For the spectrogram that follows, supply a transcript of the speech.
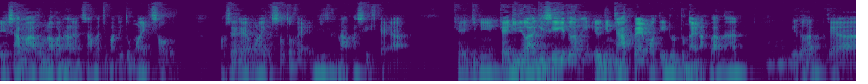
ya sama aku melakukan hal yang sama cuman itu mulai kesel tuh maksudnya kayak mulai kesel tuh kayak gitu kenapa sih kayak kayak gini kayak gini lagi sih gitu kan. Bikin capek mau tidur tuh nggak enak banget. Gitu kan kayak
